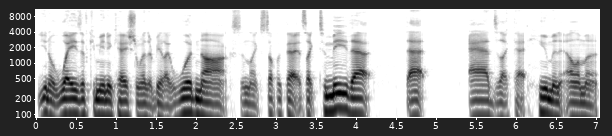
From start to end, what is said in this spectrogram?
you know ways of communication, whether it be like wood knocks and like stuff like that. It's like to me that that adds like that human element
